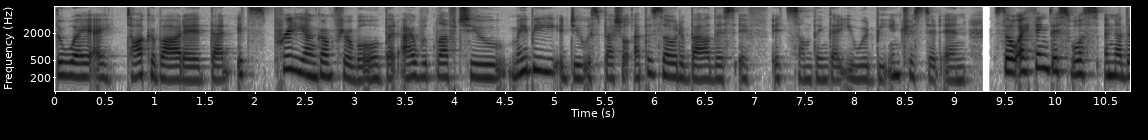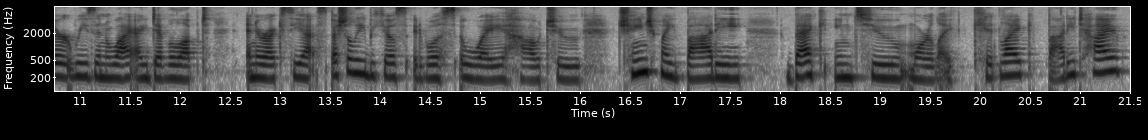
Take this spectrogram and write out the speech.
the way I talk about it that it's pretty uncomfortable, but I would love to maybe do a special episode about this if it's something that you would be interested in. So I think this was another reason why I developed anorexia, especially because it was a way how to change my body back into more like kid like body type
